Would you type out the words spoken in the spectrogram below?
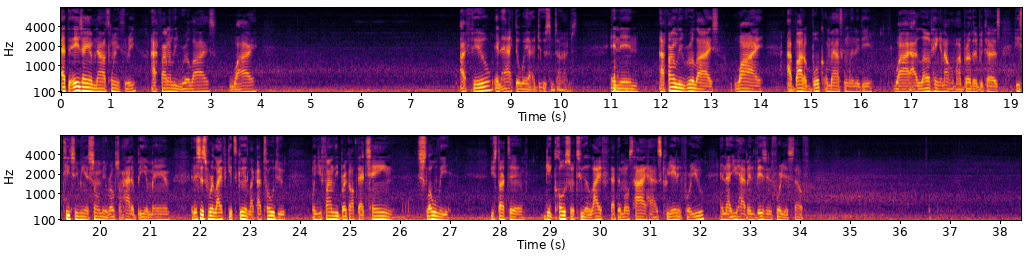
at the age I am now, 23, I finally realize why I feel and act the way I do sometimes. And then I finally realized why I bought a book on masculinity why I love hanging out with my brother because he's teaching me and showing me the ropes on how to be a man. And this is where life gets good. Like I told you, when you finally break off that chain slowly, you start to get closer to the life that the Most High has created for you and that you have envisioned for yourself.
